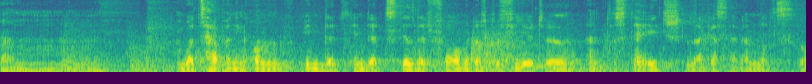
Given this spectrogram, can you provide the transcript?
um, what's happening on in that in that still that format of the theater and the stage. Like I said, I'm not so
